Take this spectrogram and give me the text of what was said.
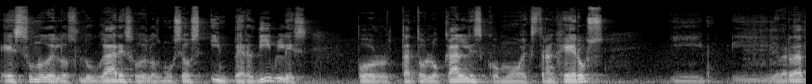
es uno de los lugares o de los museos imperdibles por tanto locales como extranjeros. Y, de verdad,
